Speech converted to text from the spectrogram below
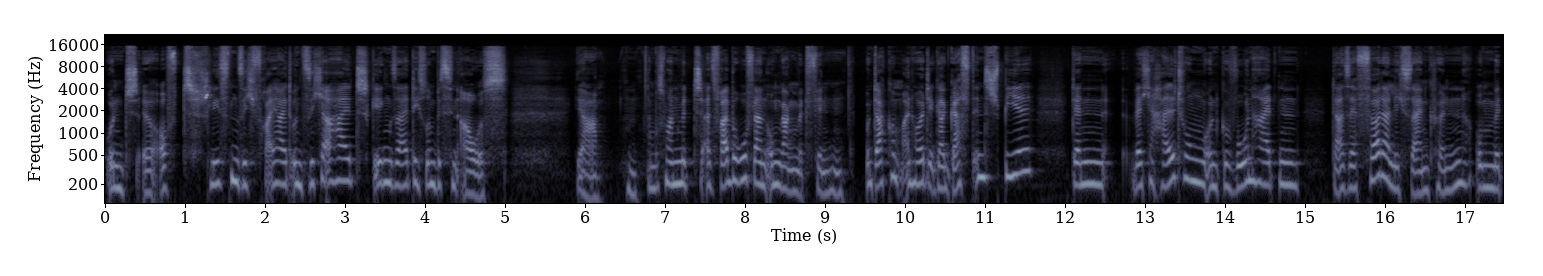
Und äh, oft schließen sich Freiheit und Sicherheit gegenseitig so ein bisschen aus. Ja, hm, da muss man mit als Freiberufler einen Umgang mitfinden. Und da kommt mein heutiger Gast ins Spiel, denn welche Haltungen und Gewohnheiten da sehr förderlich sein können, um mit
